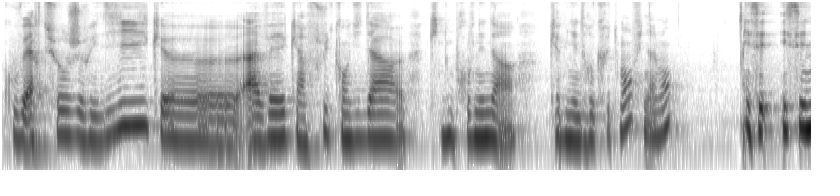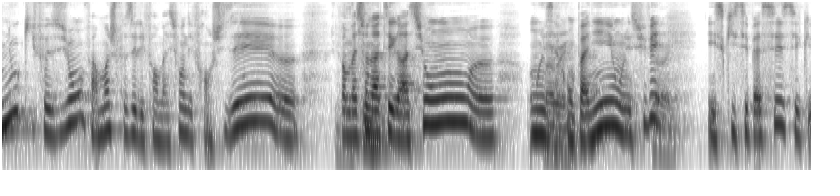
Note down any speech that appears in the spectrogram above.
couverture juridique, euh, avec un flux de candidats euh, qui nous provenait d'un cabinet de recrutement finalement. Et c'est, nous qui faisions, enfin moi je faisais les formations des franchisés, euh, formations d'intégration, euh, on les Ah oui. accompagnait, on les suivait. Ouais. Et ce qui s'est passé, c'est que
